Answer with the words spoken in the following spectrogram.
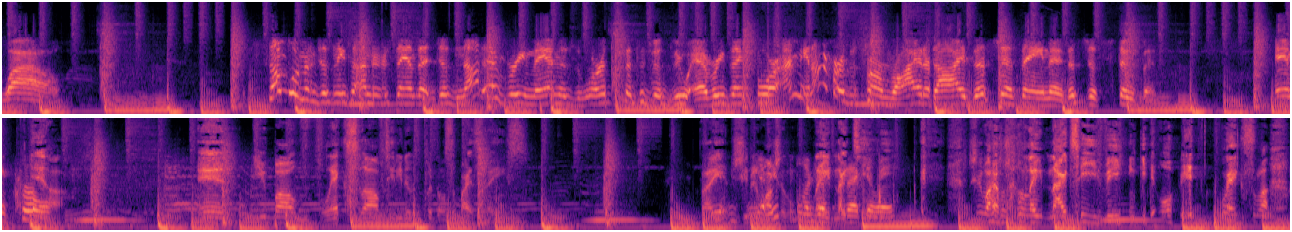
Wow. Some women just need to understand that just not every man is worth it to just do everything for. I mean, I heard the term ride or die. This just ain't it. This just stupid and cruel. Yeah. And you bought Flex Off TV to put on somebody's face. Like, she didn't Yeah, watch people late night ridiculous. TV. she watched late night TV and get ordered Flex Off.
